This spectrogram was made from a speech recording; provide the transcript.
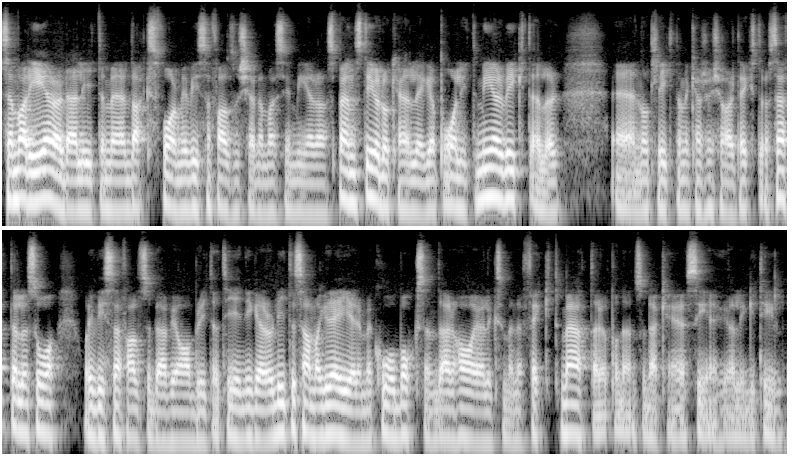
Sen varierar det lite med dagsform. I vissa fall så känner man sig mer spänstig och då kan jag lägga på lite mer vikt eller eh, något liknande, kanske köra ett extra set eller så. Och i vissa fall så behöver jag avbryta tidigare. Och lite samma grej är det med K-boxen. Där har jag liksom en effektmätare på den så där kan jag se hur jag ligger till.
